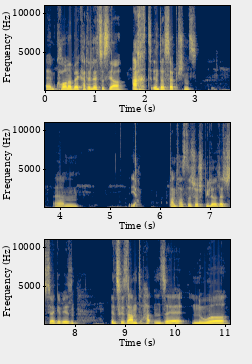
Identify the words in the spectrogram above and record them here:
Ähm, Cornerback hatte letztes Jahr acht Interceptions. Ähm, ja, fantastischer Spieler letztes Jahr gewesen. Insgesamt hatten sie nur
